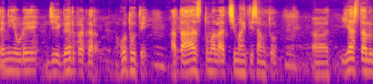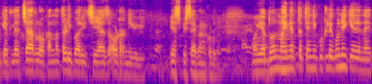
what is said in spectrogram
त्यांनी एवढे जे गैरप्रकार होत होते आता आज तुम्हाला आजची माहिती सांगतो. याच तालुक्यातल्या चार लोकांना तडीपारीची आज ऑर्डर निघाली एस पी साहेबांकडून. मग या दोन महिन्यात तर त्यांनी कुठले गुन्हे केले नाहीत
